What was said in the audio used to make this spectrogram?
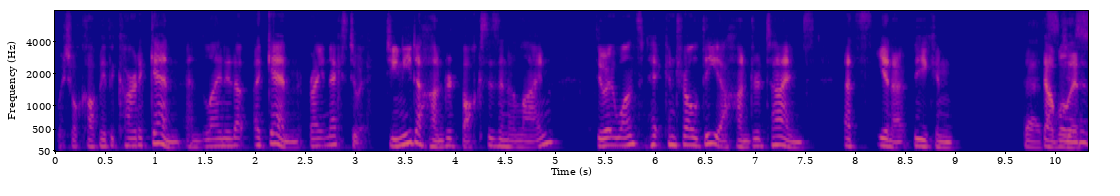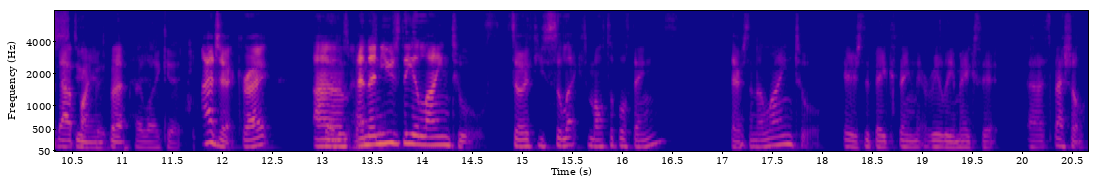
which will copy the card again and line it up again right next to it. Do you need 100 boxes in a line? Do it once and hit Control D 100 times. That's, you know, you can That's double it at that point, but- I like it. magic, right? Um, is and then use the align tools. So if you select multiple things, there's an align tool. Here's the big thing that really makes it uh, special.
